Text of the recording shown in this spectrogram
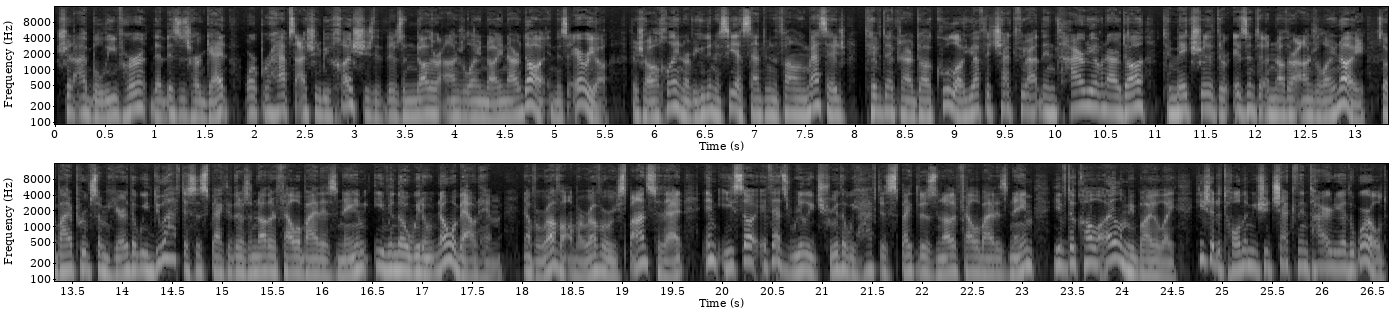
Should I believe her that this is her get, or perhaps I should be chayshish that there's another Andrulainai Narda in this area? Vishal V'shalachlein, Rav Yehuda Nasiya sent him the following message: Tivdek Narda Kula. You have to check throughout the entirety of Narda to make sure that there isn't another Angeloi Noi. So by proves from here that we do have to suspect that there's another fellow by this name, even though we don't know about him. Now Varava, Amarava responds to that. Im Isa, if that's really true that we have to suspect that there's another fellow by this name, Yivda Kala Oilami Bayole. He should have told him you should check the entirety of the world.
